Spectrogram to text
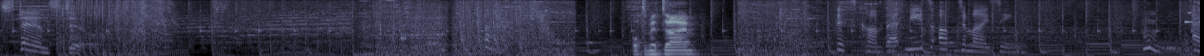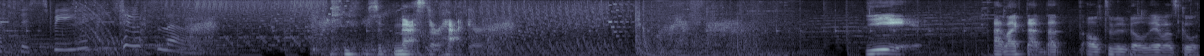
Stand still. Ultimate time. This combat needs optimizing. Hmm, At this speed, too slow. He's a master hacker. Yeah. I like that. That ultimate ability was cool.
